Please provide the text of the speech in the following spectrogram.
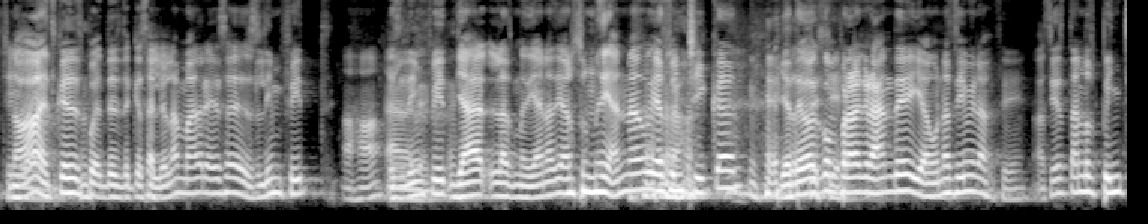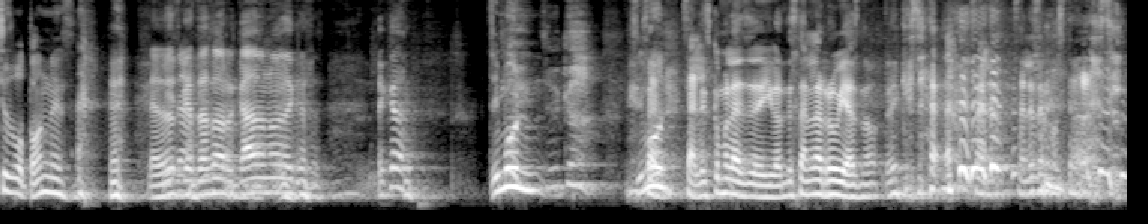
Sí, no, es que después, desde que salió la madre esa de Slim Fit, Ajá. Ah, Slim. Fit, ya las medianas ya no son medianas, güey, ya son chicas. Ya tengo que comprar grande y aún así, mira, Sí. así están los pinches botones. De esos que estás ahorcado, ¿no? De que te queda. Simón, Simón. Sal- sales como las de ¿y dónde están las rubias, no? De que sa- sales, sales de mostrador así.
